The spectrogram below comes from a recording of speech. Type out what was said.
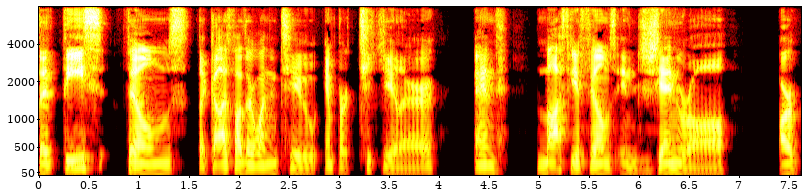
that these films, like Godfather 1 and 2 in particular, and mafia films in general, are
